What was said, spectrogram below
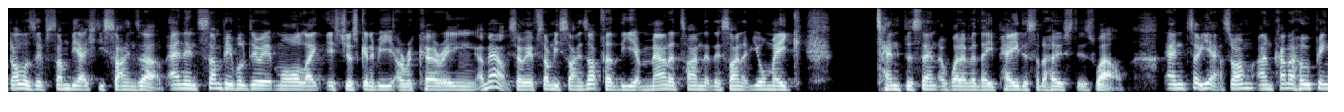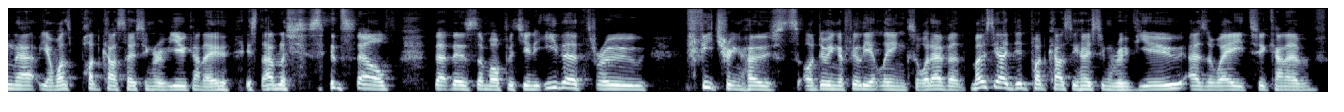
dollars if somebody actually signs up. And then some people do it more like it's just going to be a recurring amount. So if somebody signs up for the amount of time that they sign up, you'll make 10% of whatever they pay to sort of host as well. And so yeah, so I'm I'm kind of hoping that you know once podcast hosting review kind of establishes itself that there's some opportunity either through featuring hosts or doing affiliate links or whatever. Mostly I did podcasting hosting review as a way to kind of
